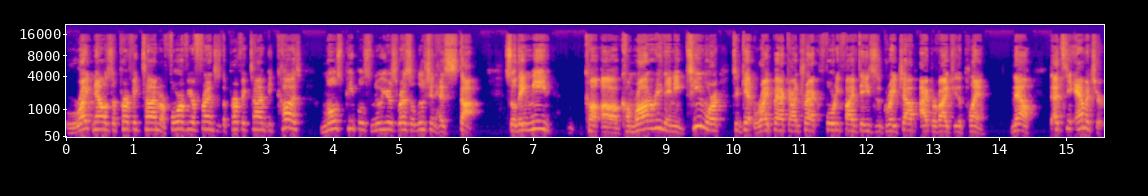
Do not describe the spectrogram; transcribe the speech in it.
Right now is the perfect time, or four of your friends is the perfect time because most people's New Year's resolution has stopped. So they need uh, camaraderie, they need teamwork to get right back on track. 45 days is a great job. I provide you the plan. Now, that's the amateur.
